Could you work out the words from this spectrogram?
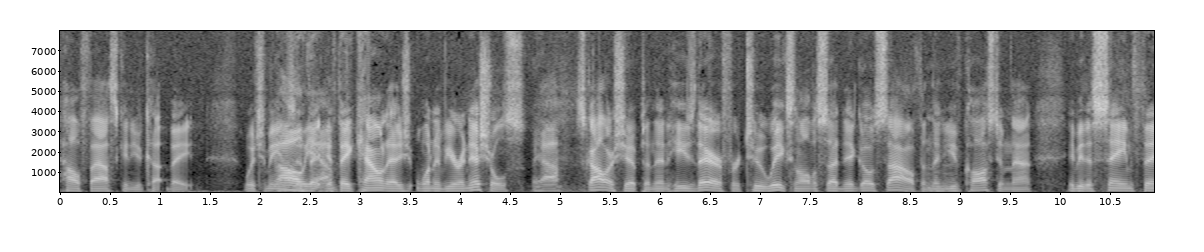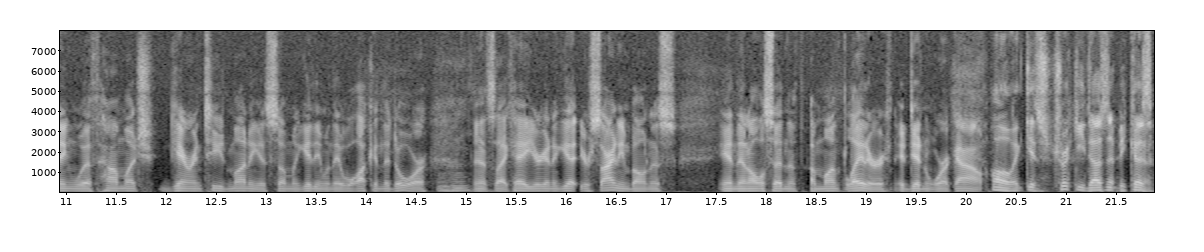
how fast can you cut bait? Which means Oh, if, they, if they count as one of your initials, Yeah. scholarship, and then he's there for two weeks, and all of a sudden it goes south, and Mm-hmm. then you've cost him that. It'd be the same thing with how much guaranteed money is someone getting when they walk in the door, Mm-hmm. and it's like, hey, you're going to get your signing bonus, and then all of a sudden a month later it didn't work out. Oh, it gets tricky, doesn't it? Because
